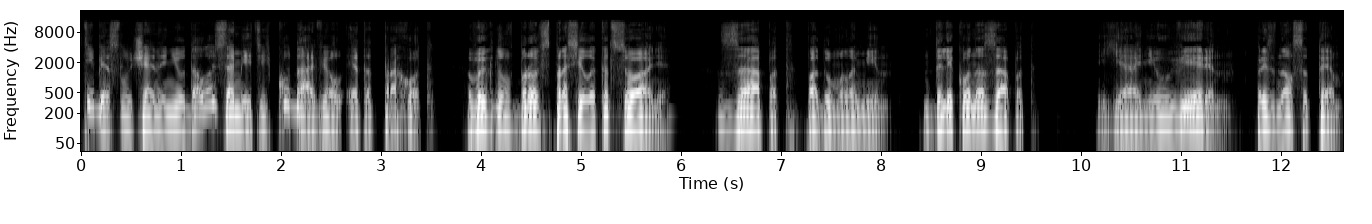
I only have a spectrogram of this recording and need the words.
Тебе случайно не удалось заметить, куда вел этот проход? Выгнув бровь, спросила Кацуане. Запад, подумала Мин. Далеко на запад. Я не уверен, признался Тем.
